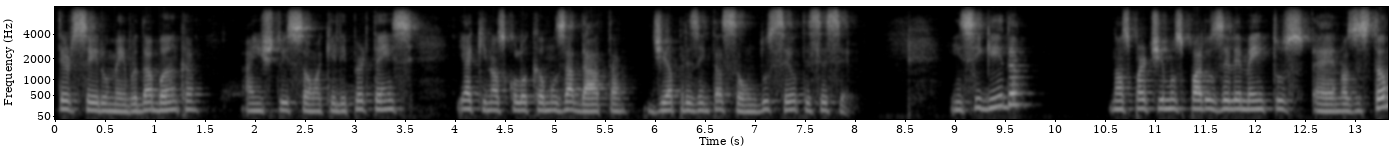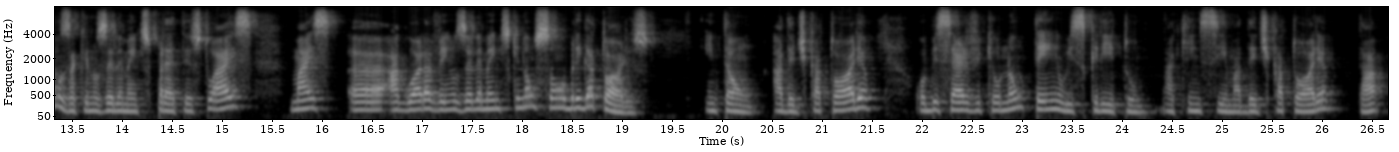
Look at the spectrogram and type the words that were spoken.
terceiro membro da banca, a instituição a que ele pertence, e aqui nós colocamos a data de apresentação do seu TCC. Em seguida, nós partimos para os elementos, é, nós estamos aqui nos elementos pré-textuais, mas uh, agora vem os elementos que não são obrigatórios. Então, a dedicatória, observe que eu não tenho escrito aqui em cima a dedicatória, tá?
